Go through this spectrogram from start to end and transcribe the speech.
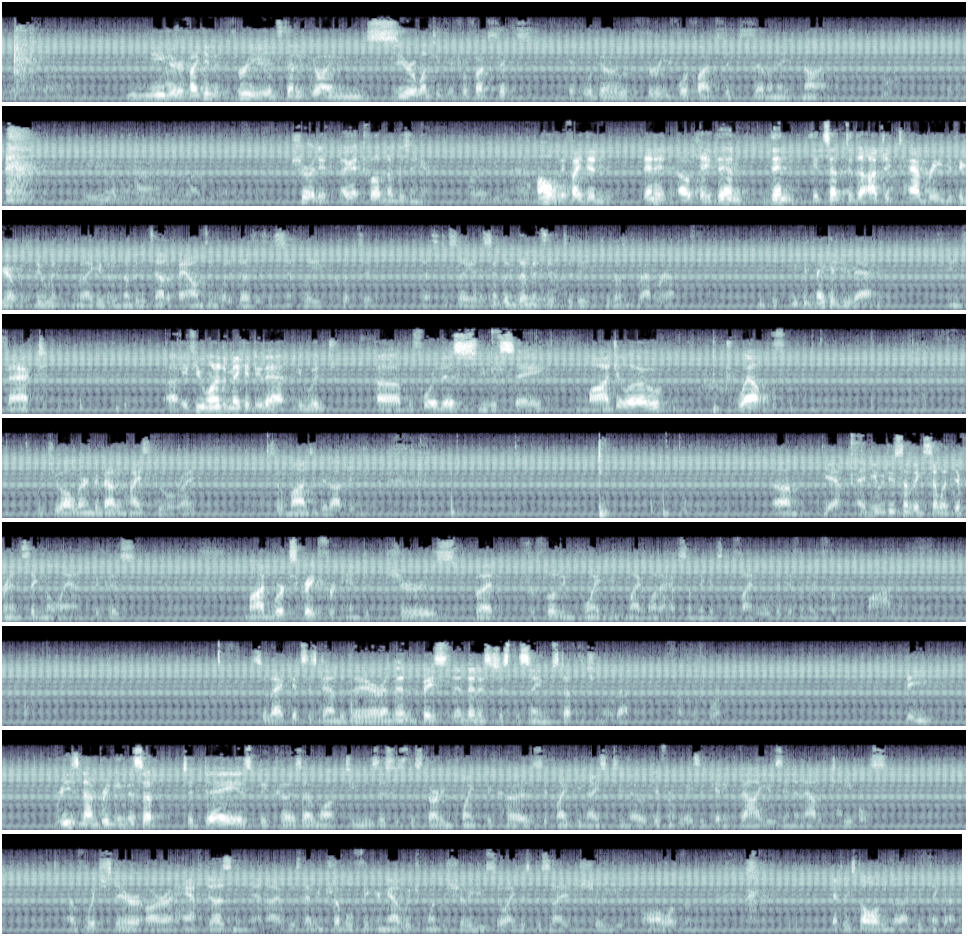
neither. If I give it 3, instead of going 0, 1, 2, 3, 4, 5, 6, it will go 3, 4, 5, 6, 7, 8, 9. So you don't have a number of values. Sure I do. I got 12 numbers in here. What if you don't have? Oh, if I didn't, then it, okay, then, then it's up to the object tab read to figure out what to do when, when I give it a number that's out of bounds, and what it does is it simply clips it. That's to say, it simply limits it to the, it doesn't wrap around. You could, you could make it do that. In fact, uh, if you wanted to make it do that, you would, uh, before this, you would say modulo 12, which you all learned about in high school, right? So good object. Um, yeah, and you would do something somewhat different in Signal Land because mod works great for integers, but floating point, you might want to have something that's defined a little bit differently from mod. So that gets us down to there, and then base, and then it's just the same stuff that you know about from before. The reason I'm bringing this up today is because I want to use this as the starting point because it might be nice to know different ways of getting values in and out of tables, of which there are a half dozen, and I was having trouble figuring out which one to show you, so I just decided to show you all of them, at least all of them that I could think of.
